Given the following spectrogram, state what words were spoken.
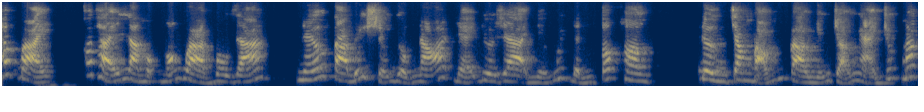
Thất bại có thể là một món quà vô giá nếu ta biết sử dụng nó để đưa ra những quyết định tốt hơn Đừng chăm bỏng vào những trở ngại trước mắt.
